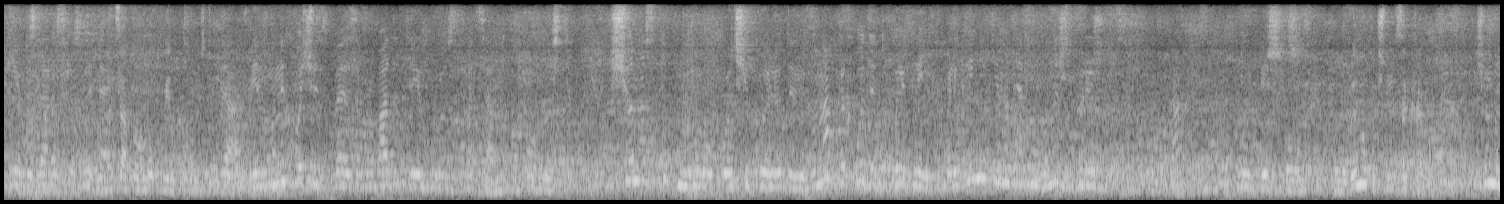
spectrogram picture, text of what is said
який ви зараз розглядаєте. 20-го року він повністю Так, він вони хочуть запровадити його з 20-го повністю. Що наступного року очікує людину? Вона приходить до поліклініки. Поліклініки, напевно, вони ж збережуться, більше часто. половину почнуть закривати. Чому?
